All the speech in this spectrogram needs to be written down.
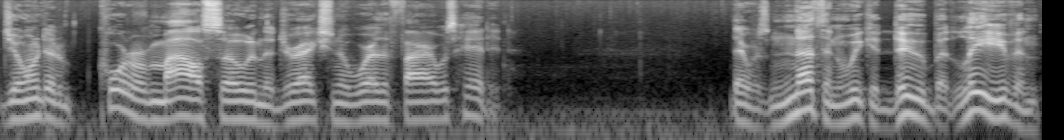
joined it a quarter of a mile or so in the direction of where the fire was headed. There was nothing we could do but leave, and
